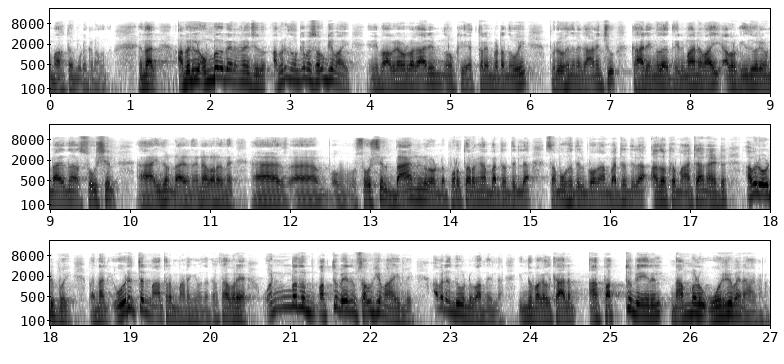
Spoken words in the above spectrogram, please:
മഹത്വം കൊടുക്കണമെന്ന്. എന്നാൽ അവരിൽ ഒമ്പത് പേർ എന്നെ ചെയ്തു. അവർ നോക്കിയപ്പോൾ സൗഖ്യമായി. ഇനിയിപ്പോൾ അവരവരുടെ കാര്യം നോക്കി. എത്രയും പെട്ടെന്ന് പോയി പുരോഹിതനെ കാണിച്ചു. കാര്യങ്ങൾ തീരുമാനമായി. അവർക്ക് ഇതുവരെ ഉണ്ടായിരുന്ന സോഷ്യൽ ഇതുണ്ടായിരുന്നു. എന്നാ പറയുന്നത് സോഷ്യൽ ബാനുകളുണ്ട്. പുറത്തിറങ്ങാൻ പറ്റത്തില്ല. സമൂഹത്തിൽ പോകാൻ പറ്റത്തില്ല. അതൊക്കെ മാറ്റാനായിട്ട് അവരോടിപ്പോയി എന്നാൽ ഒരുത്തൻ മാത്രം മടങ്ങി വന്ന് കർത്താവ് പറയുക ഒൻപത് പത്ത് പേരും സൗഖ്യമായില്ലേ? അവരെന്തുകൊണ്ട് വന്നില്ല? ഇന്ന് പകൽക്കാലം ആ പത്ത് പേരിൽ നമ്മൾ ഒരുവനാകണം.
